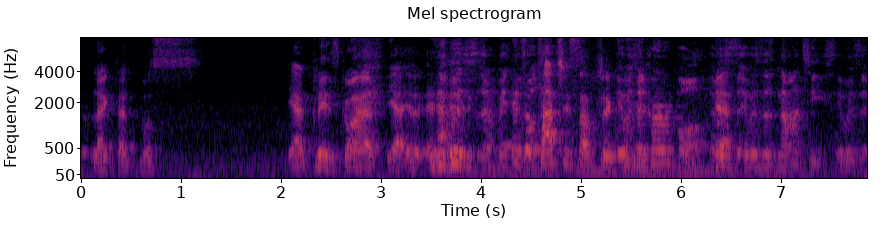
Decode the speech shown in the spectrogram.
Yeah. Like that was. Yeah, please go ahead. Yeah, it, it, was a bit- it's it a touchy subject It was me. a curveball. It Yeah. was it was the Nazis. It was it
